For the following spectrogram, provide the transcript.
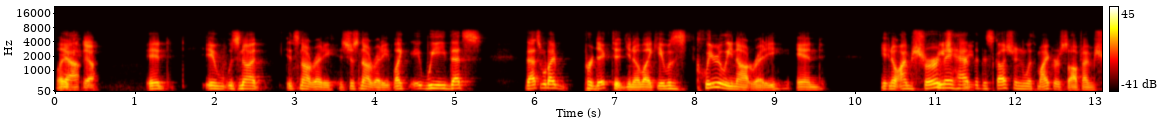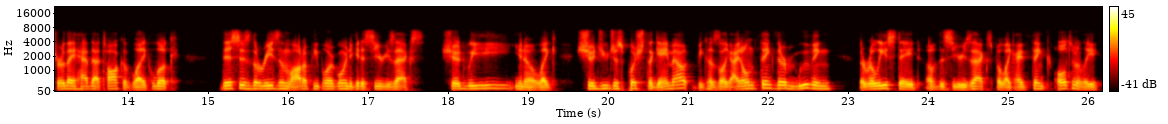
Like, Yeah. Yeah. It it was not. It's not ready. It's just not ready. Like it, we. That's that's what I predicted. You know, like it was clearly not ready, and you know, I'm sure they had the discussion with Microsoft. I'm sure they had that talk of like, look, this is the reason a lot of people are going to get a Series X should we, you know, like should you just push the game out because like I don't think they're moving the release date of the Series X, but like I think ultimately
